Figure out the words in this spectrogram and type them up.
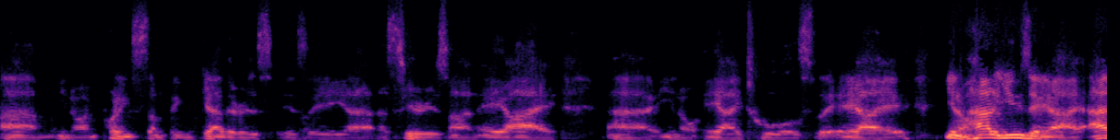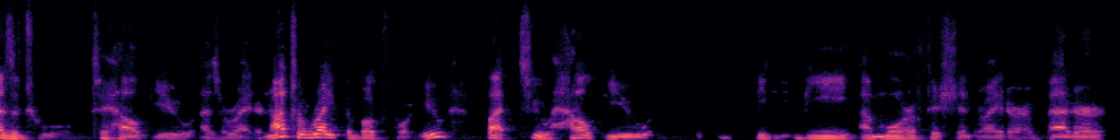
um, you know I'm putting something together is is a, uh, a series on AI. Uh, you know AI tools, the AI. You know how to use AI as a tool to help you as a writer, not to write the book for you, but to help you be, be a more efficient writer, a better,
